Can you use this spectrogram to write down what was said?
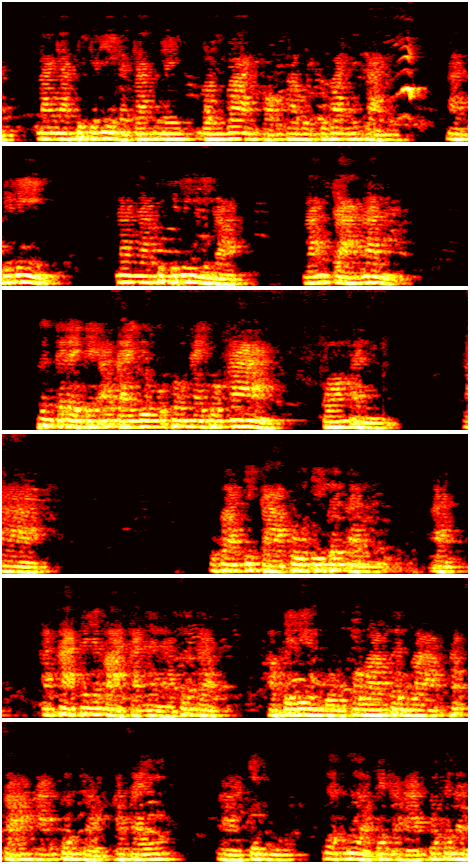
ยนางยาพิจนีและจักในบริวารของท้าวเวสสุวรรณในการอาที่นี่นางยาพิจนีนี่ละหลังจากนั้นเพิ่งก็ได้ไปอาศัยอยู่ตรงในตรงหน้า ของอันอ่าอุปาจิกาผู้ที่เพิ่นอันอ่าอาฆาตพยาบาทกันนั่นนะเพิ่นก็เอาไปเลี้ยงดูเพราะว่าเพิ่นว่ารักษาอาหารเพิ่นก็อาศัยอ่ากินเลือดเนื้อเป็นอาหารเพราะฉะนั้น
